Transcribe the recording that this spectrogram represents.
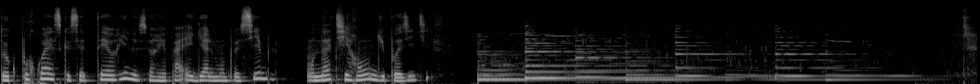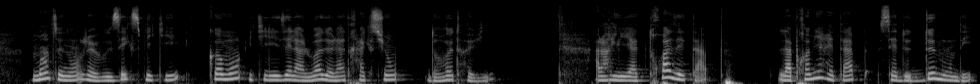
Donc, pourquoi est-ce que cette théorie ne serait pas également possible en attirant du positif? Maintenant, je vais vous expliquer comment utiliser la loi de l'attraction dans votre vie. Alors, il y a trois étapes. La première étape, c'est de demander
